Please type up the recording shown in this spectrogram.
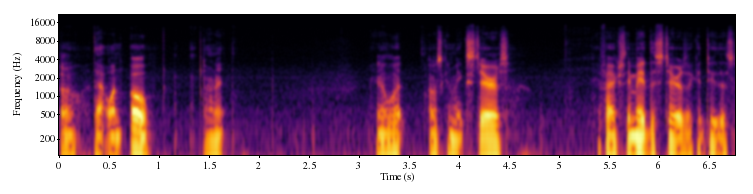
Oh, that one. Oh, darn it. You know what? I was gonna make stairs. If I actually made the stairs, I could do this.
